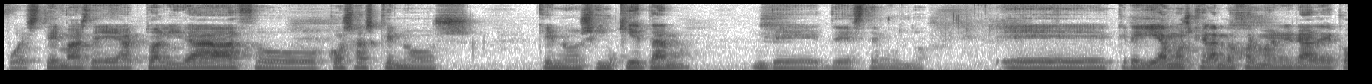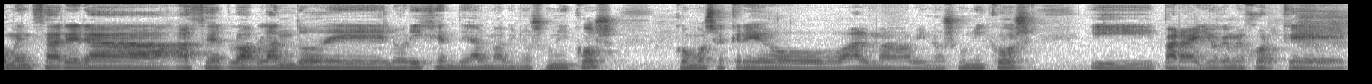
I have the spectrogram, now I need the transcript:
pues temas de actualidad o cosas que nos, que nos inquietan de, este mundo. Eh, creíamos que la mejor manera de comenzar era hacerlo hablando del origen de Alma Vinos Únicos, cómo se creó Alma Vinos Únicos y para ello que mejor que,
